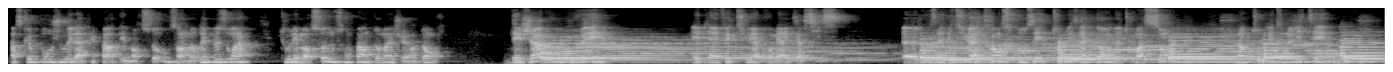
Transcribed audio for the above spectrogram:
Parce que pour jouer la plupart des morceaux, vous en aurez besoin. Tous les morceaux ne sont pas en do majeur. Donc, déjà, vous pouvez eh effectuer un premier exercice. Euh, vous habituez à transposer tous les accords de trois sons dans toutes les tonalités.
